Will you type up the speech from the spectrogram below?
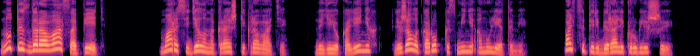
Ну ты здорова сопеть. Мара сидела на краешке кровати. На ее коленях лежала коробка с мини-амулетами. Пальцы перебирали кругляши.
